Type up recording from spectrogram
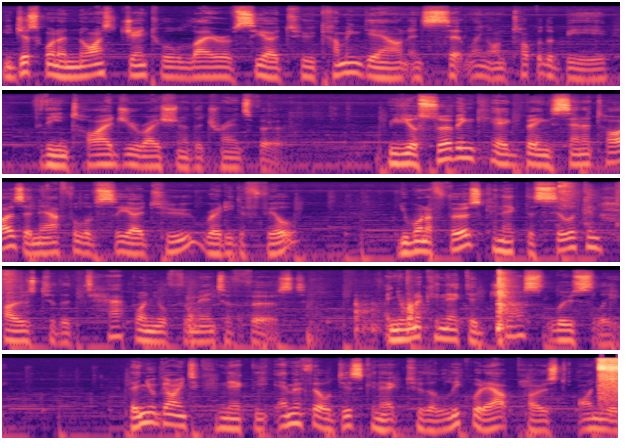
You just want a nice gentle layer of CO2 coming down and settling on top of the beer for the entire duration of the transfer. With your serving keg being sanitized and now full of CO2 ready to fill, you want to first connect the silicon hose to the tap on your fermenter first, and you want to connect it just loosely. Then you're going to connect the MFL disconnect to the liquid outpost on your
